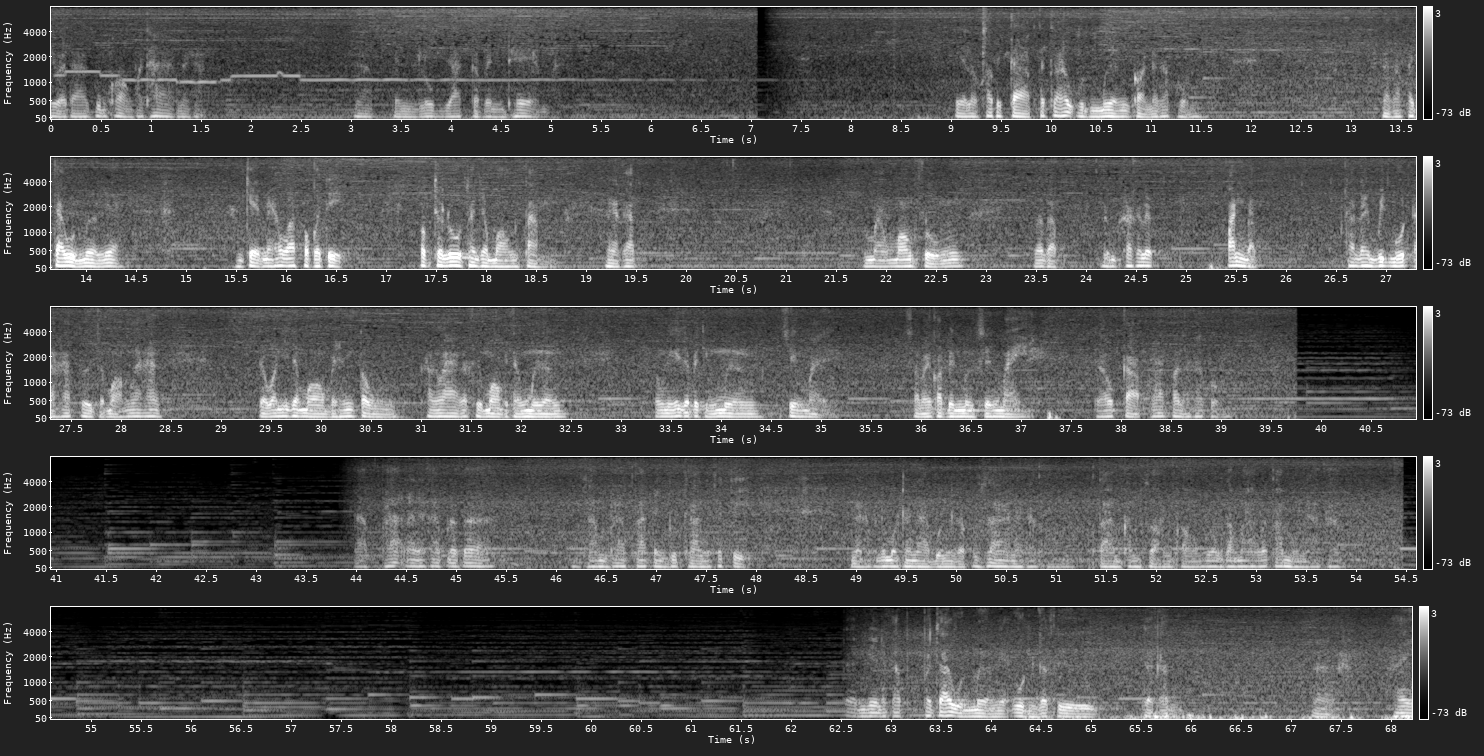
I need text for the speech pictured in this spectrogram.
เทวดาคุ้มครองพระธาตุนะครับนะเป็นรูปยักษ์กับเป็นเทพเดี๋ยวเราเข้าไปกราบพระเจ้าอุ่นเมืองก่อนนะครับผมนะครับพระเจ้าอุ่นเมืองเนี่ยสังเกตไหมครับว่าปกติพระพุทธรูปท่านจะมองต่ำนะครับมองมองสูงระดับคือเขาเรียกปั้นแบบท่านได้วิดมุดนะครับคือจะมองล่าง แต่วันนี้จะมองไปทั้งตรงข้างล่างก็คือมองไปทางเมือง ตรงนี้ก็จะไปถึงเมืองเชียงใหม่ สมัยก่อนเป็นเมืองเชียงใหม่ แล้วกราบพระก่อนนะครับผมกราบพระแล้วนะครับ แล้วก็ทำพระพระเป็นพุทธานุสตินะครับอนุโมทนาบุญกับผู้สร้างนะครับ ตามคำสอนของหลวงตามาวัดถ้ำมูลนะครับ รับพระเจ้าอุ่นเมืองเนี่ยอุ่นก็คือนะครับให้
